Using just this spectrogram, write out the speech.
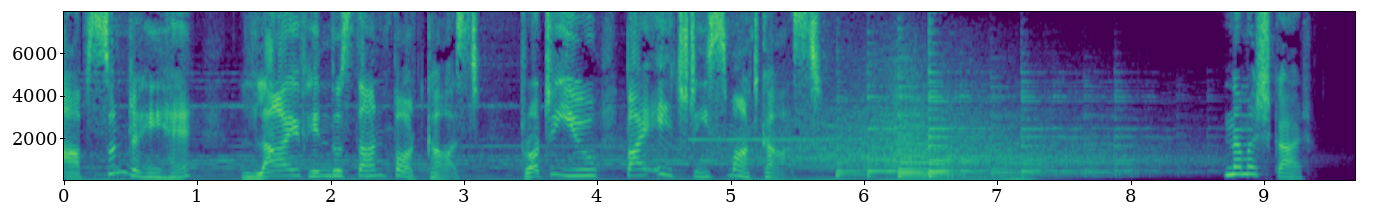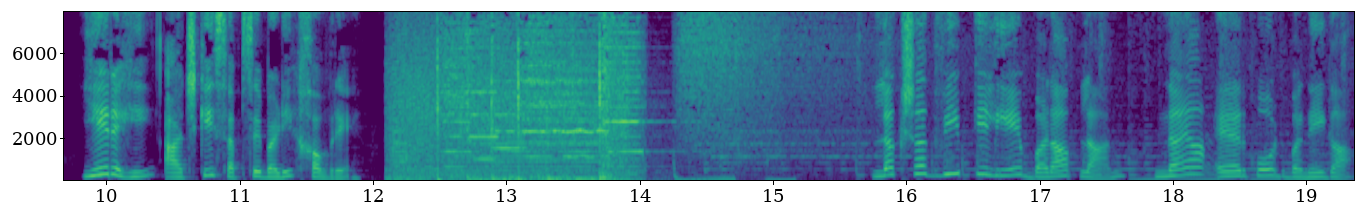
आप सुन रहे हैं live Hindustan podcast brought to you by H smartcast. नमस्कार, ये रही आज की सबसे बड़ी खबरें। लक्षद्वीप के लिए बड़ा प्लान नया एयरपोर्ट बनेगा,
